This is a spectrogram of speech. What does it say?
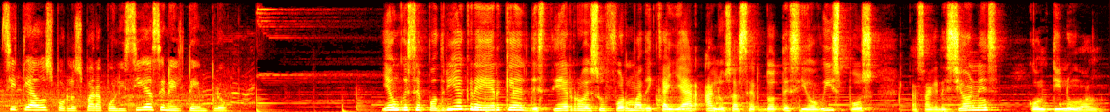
sitiados por los parapolicías en el templo. Y aunque se podría creer que el destierro es su forma de callar a los sacerdotes y obispos, las agresiones continúan.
